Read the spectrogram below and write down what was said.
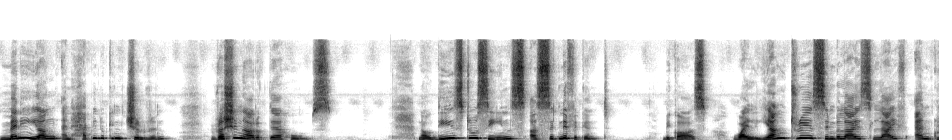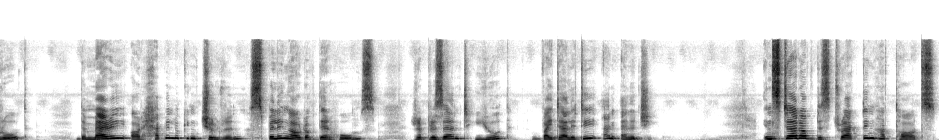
many young and happy looking children rushing out of their homes. Now, these two scenes are significant because while young trees symbolize life and growth, the merry or happy looking children spilling out of their homes represent youth, vitality, and energy. Instead of distracting her thoughts,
